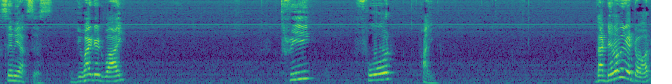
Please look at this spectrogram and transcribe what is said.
semi-axis divided by 3 4 5 the denominator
